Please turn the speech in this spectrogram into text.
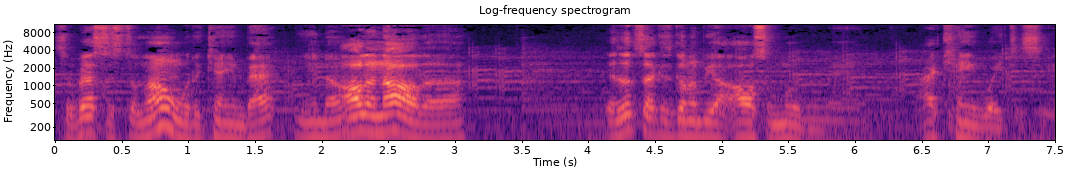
Sylvester Stallone would have came back. You know, all in all, uh, it looks like it's gonna be an awesome movie, man. I can't wait to see it.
